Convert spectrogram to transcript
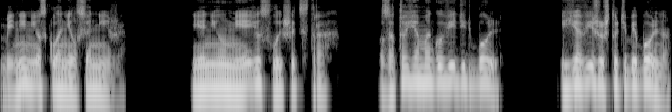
Бениньо склонился ниже. «Я не умею слышать страх. Зато я могу видеть боль. И я вижу, что тебе больно.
